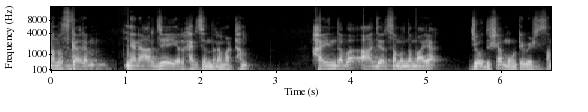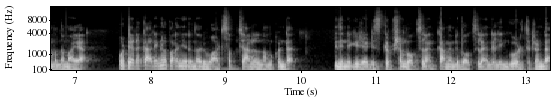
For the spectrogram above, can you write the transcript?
നമസ്കാരം. ഞാൻ ആർ ജെ എയർ ഹരിചന്ദ്ര മഠം. ഹൈന്ദവ ആചാര സംബന്ധമായ ജ്യോതിഷ മോട്ടിവേഷൻ സംബന്ധമായ ഒട്ടേറെ കാര്യങ്ങൾ പറഞ്ഞിരുന്ന ഒരു വാട്സപ്പ് ചാനൽ നമുക്കുണ്ട്. ഇതിന്റെ കീഴെ ഡിസ്ക്രിപ്ഷൻ ബോക്സിലും കമന്റ് ബോക്സിലും അതിന്റെ ലിങ്ക് കൊടുത്തിട്ടുണ്ട്.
